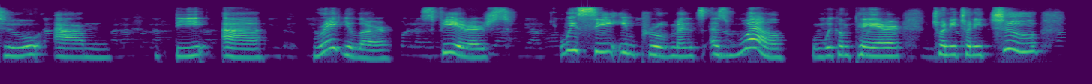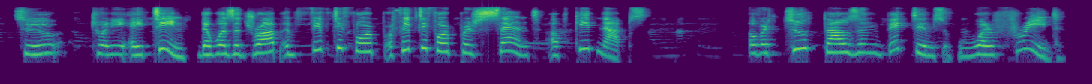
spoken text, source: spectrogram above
to um, the uh, regular spheres, we see improvements as well when we compare 2022 to 2018. There was a drop in 54 54 percent of kidnaps. Over 2,000 victims were freed.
